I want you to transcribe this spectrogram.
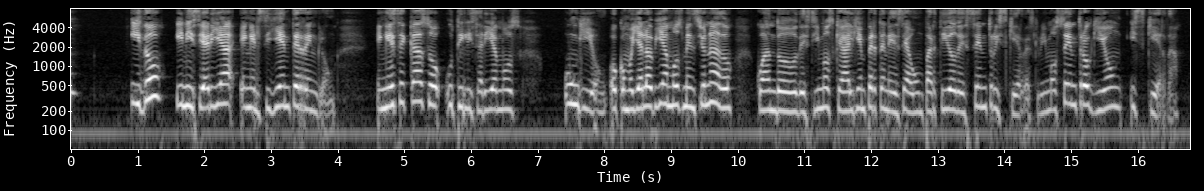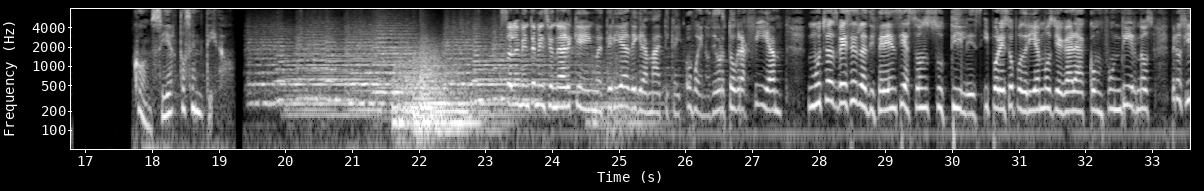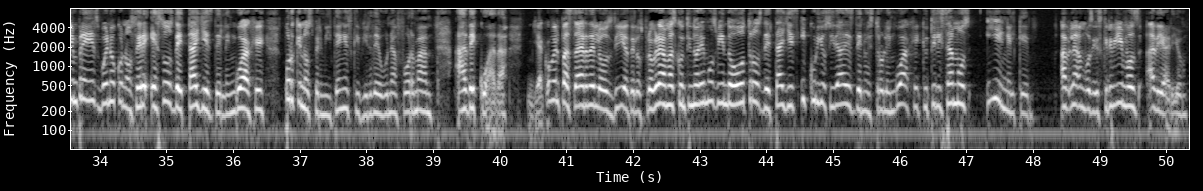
y do iniciaría en el siguiente renglón. En ese caso utilizaríamos un guion o como ya lo habíamos mencionado, cuando decimos que alguien pertenece a un partido de centro izquierda, escribimos centro guion izquierda con cierto sentido. Solamente mencionar que en materia de gramática o bueno, de ortografía, muchas veces las diferencias son sutiles y por eso podríamos llegar a confundirnos, pero siempre es bueno conocer esos detalles del lenguaje porque nos permiten escribir de una forma adecuada. Ya con el pasar de los días de los programas continuaremos viendo otros detalles y curiosidades de nuestro lenguaje que utilizamos y en el que hablamos y escribimos a diario.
